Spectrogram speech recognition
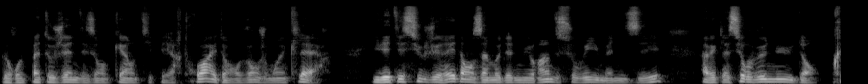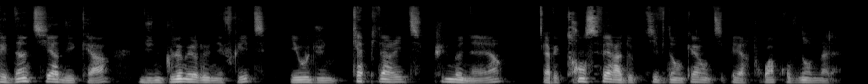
Le rôle pathogène des encas anti-PR3 est en revanche moins clair. Il était suggéré dans un modèle murin de souris humanisée avec la survenue dans près d'un tiers des cas d'une glomérulonéphrite et ou d'une capillarite pulmonaire avec transfert adoptif d'encas anti-PR3 provenant de malades.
